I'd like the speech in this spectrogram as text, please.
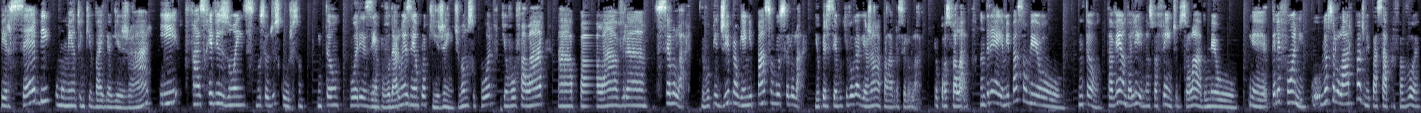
percebe o momento em que vai gaguejar e faz revisões no seu discurso. Então, por exemplo, vou dar um exemplo aqui, gente. Vamos supor que eu vou falar a palavra celular. Eu vou pedir para alguém me passa o meu celular. E eu percebo que vou gaguejar na palavra celular. Eu posso falar, Andréia, me passa o meu então, tá vendo ali na sua frente, do seu lado, o meu é, telefone? O meu celular, pode me passar, por favor?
